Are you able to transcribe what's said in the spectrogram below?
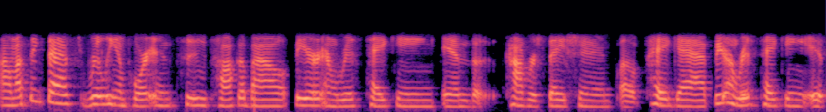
Um, I think that's really important to talk about fear and risk taking in the conversation of pay gap. Fear and risk taking is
